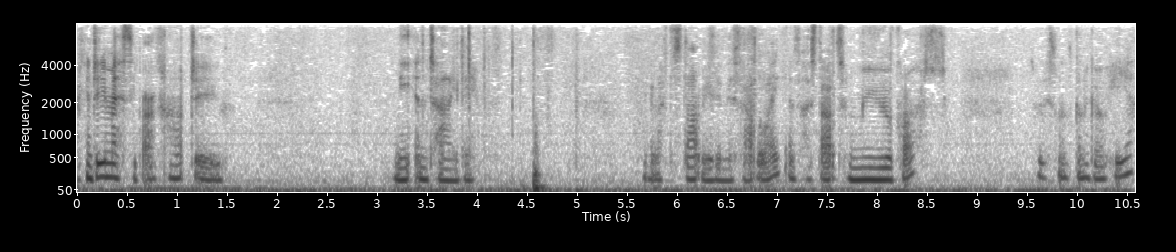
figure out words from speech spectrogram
I can do messy but I can't do neat and tidy. I'm going to have to start moving this out of the way as I start to move across. So this one's going to go here.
